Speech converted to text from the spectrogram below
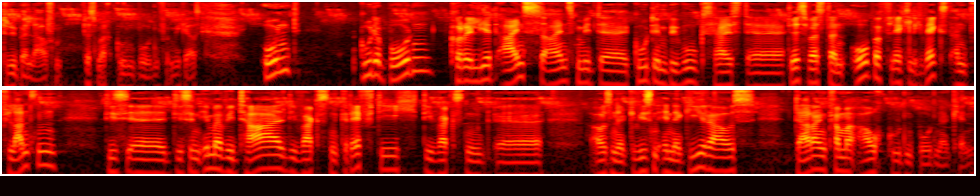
drüberlaufen. Das macht guten Boden für mich aus. Und guter Boden korreliert eins zu eins mit äh, gutem Bewuchs. Heißt, äh, das, was dann oberflächlich wächst an Pflanzen, die, äh, die sind immer vital, die wachsen kräftig, die wachsen äh, aus einer gewissen Energie raus. Daran kann man auch guten Boden erkennen.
